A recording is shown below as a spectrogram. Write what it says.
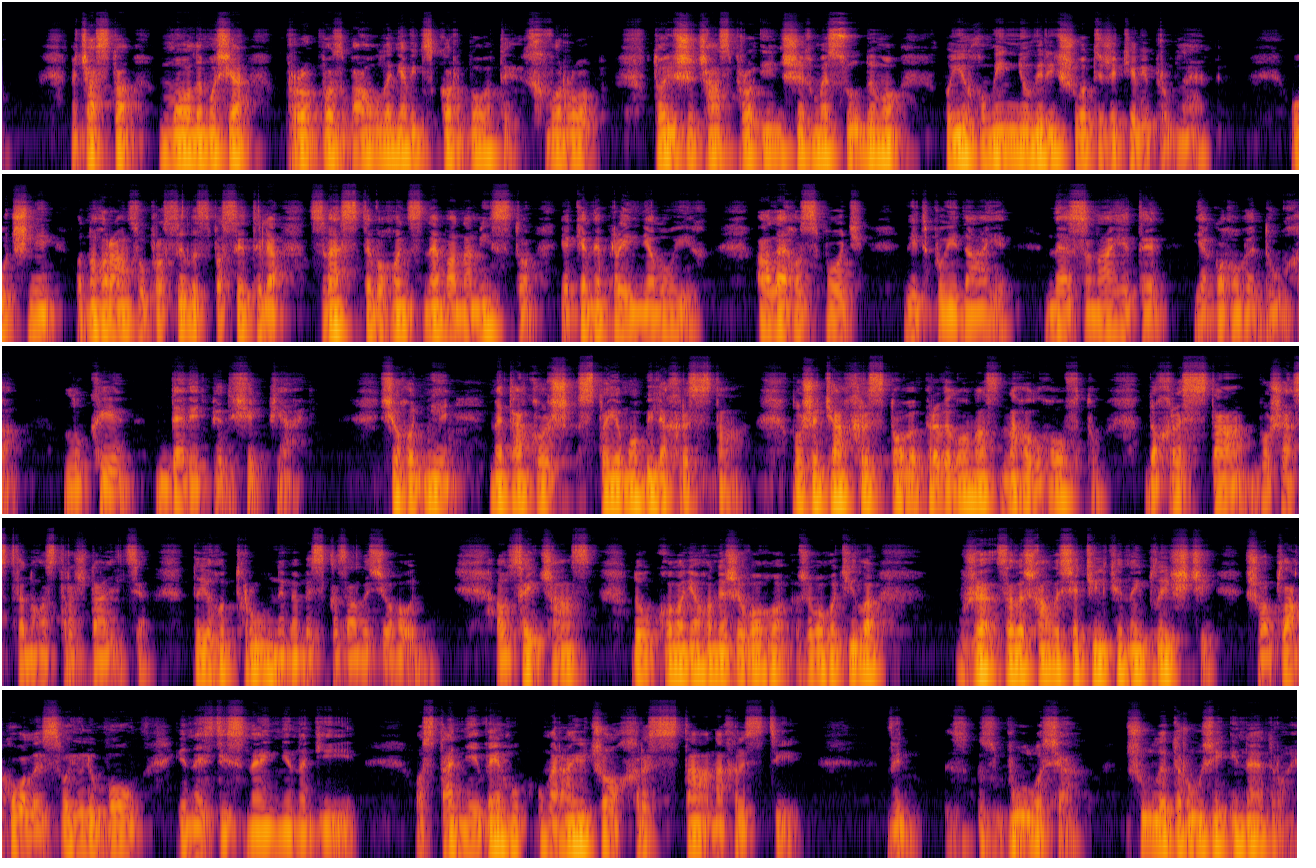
Ми часто молимося про позбавлення від скорботи, хвороб. В той же час про інших ми судимо по їх умінню вирішувати життєві проблеми. Учні одного разу просили Спасителя звести вогонь з неба на місто, яке не прийняло їх, але Господь відповідає: не знаєте, якого ви духа. Луки 9:55. Сьогодні ми також стоїмо біля Христа, бо життя Христове привело нас на Голгофту, до Христа, Божественного страждальця, до Його труни, ми би сказали сьогодні. А в цей час довкола нього неживого живого тіла вже залишалися тільки найближчі, що оплакували свою любов і нездійсненні надії. Останній вигук умираючого Христа на Христі. Від... збулося, чули друзі і недруги,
